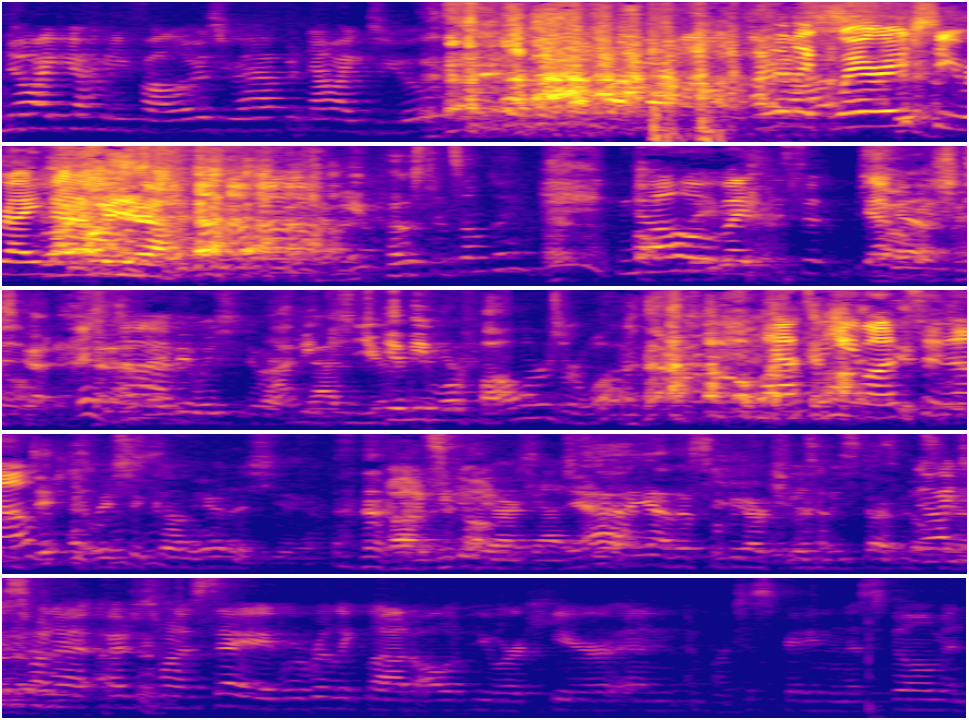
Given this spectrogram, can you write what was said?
no idea how many followers you have, but now I do. I'm like, where is she right now? oh yeah. Have you posted something? No, Oh, but maybe. s- Yeah, yeah, she's got. Maybe we should do our I mean, can you give me more followers or what? that's what he wants to know. We should come here this year. Uh, This could be our cast Yeah, trip. yeah, this will be our trip. We start No, I just want to, I just want to say, we're really glad all of you are here and, and participating in this film. And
